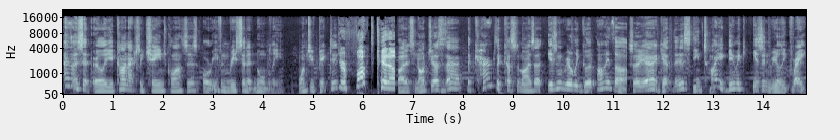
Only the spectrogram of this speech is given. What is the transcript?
as I said earlier, you can't actually change classes or even reset it normally. Once you've picked it, you're fucked, kiddo! But it's not just that, the character customizer isn't really good either. So yeah, get this, the entire gimmick isn't really great.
